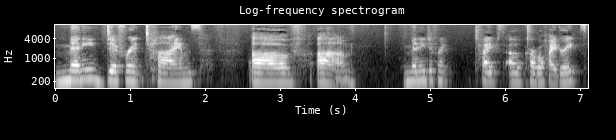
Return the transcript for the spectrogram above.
many different times of um, many different types of carbohydrates.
